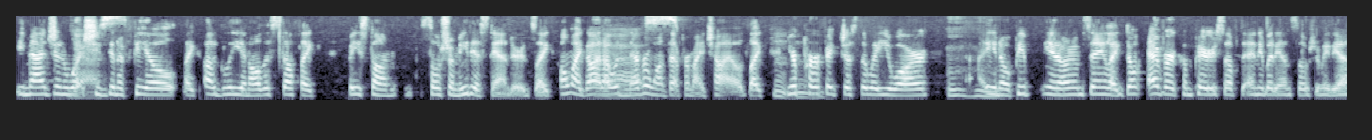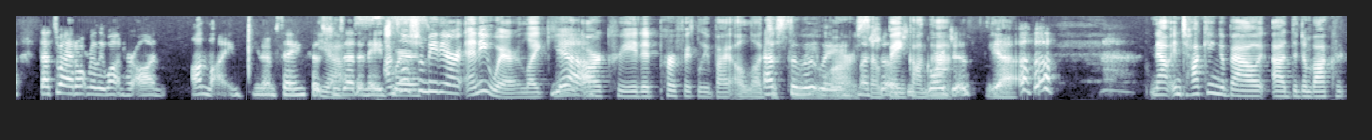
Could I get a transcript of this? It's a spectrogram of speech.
imagine what she's going to feel like ugly and all this stuff. Like, based on social media standards. Like, oh my God, I would never want that for my child. Like, you're perfect just the way you are. Mhm. You know, people, you know what I'm saying? Like, don't ever compare yourself to anybody on social media. That's why I don't really want her on online. You know what I'm saying? Because she's at an age on where social media or anywhere. Like you Yeah. are created perfectly by Allah, just absolutely, the way you are. So bank she's on gorgeous. that. Yeah. yeah. Now, in talking about uh, the democrat,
